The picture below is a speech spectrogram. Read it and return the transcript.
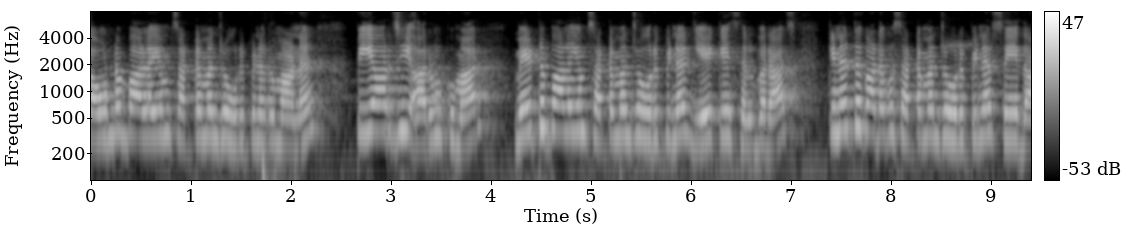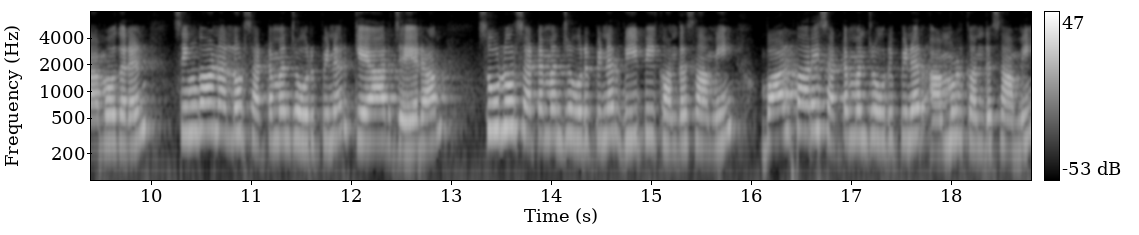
கவுண்டம்பாளையம் சட்டமன்ற உறுப்பினருமான பிஆர்ஜி அருண்குமார் மேட்டுப்பாளையம் சட்டமன்ற உறுப்பினர் ஏ. கே. செல்வராஜ் கிணத்துக்கடவு சட்டமன்ற உறுப்பினர் சே. தாமோதரன் சிங்காநல்லூர் சட்டமன்ற உறுப்பினர் கே. ஆர். ஜெயராம் சூலூர் சட்டமன்ற உறுப்பினர் வி. பி. கந்தசாமி வால்பாறை சட்டமன்ற உறுப்பினர் அமுல் கந்தசாமி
